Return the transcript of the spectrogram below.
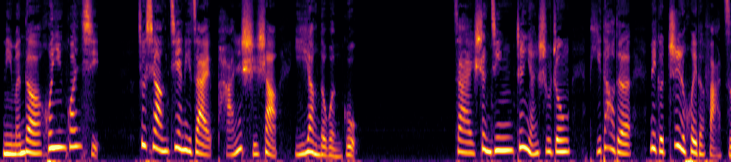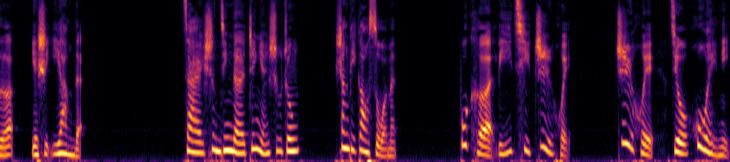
你们的婚姻关系就像建立在磐石上一样的稳固。在圣经箴言书中提到的那个智慧的法则也是一样的。在圣经的箴言书中，上帝告诉我们：不可离弃智慧，智慧就护卫你。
